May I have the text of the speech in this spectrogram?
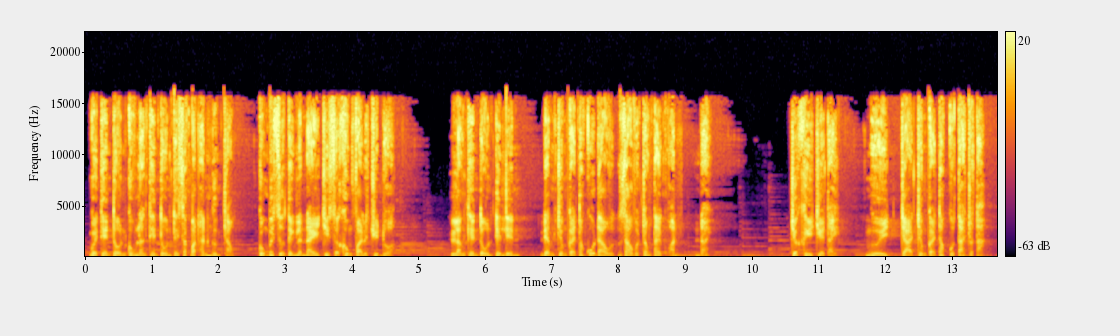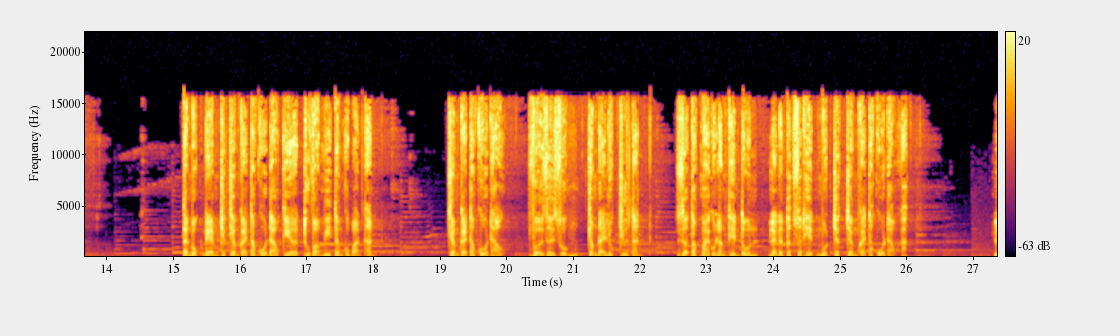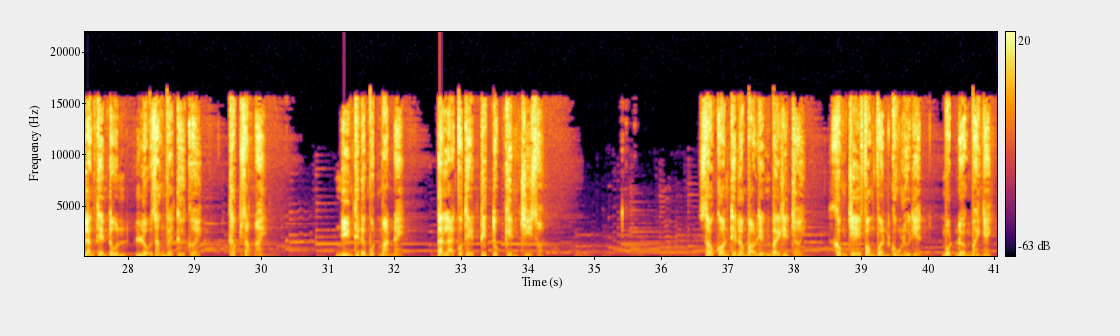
Người Thiên Tôn cùng Lăng Thiên Tôn thấy sắc mặt hắn ngưng trọng, Cũng biết sự tình lần này chỉ sợ không phải là chuyện đùa. Lăng Thiên Tôn tiến lên, Đem châm cải tóc gỗ đào giao vào trong tay của hắn, Nói. Trước khi chia tay, Người trả châm cải tóc của ta cho ta. Tần Mục đem chiếc châm cải tóc gỗ đào kia Thu vào mi tâm của bản thân Châm cải tóc gỗ đào, Vừa rơi xuống trong đại lục chữ tần. Giữa tóc mai của Lăng Thiên Tôn Lại lập tức xuất hiện một chiếc châm cải tóc gỗ đào khác. Lăng Thiên Tôn lộ dáng vẻ tươi cười, Thấp giọng nói, Nhìn thấy được một màn này, Ta lại có thể tiếp tục kiên trì rồi. Sáu con thiên long bảo liễn bay lên trời, Khống chế vòng vân cùng lôi điện, Một đường bay nhanh.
